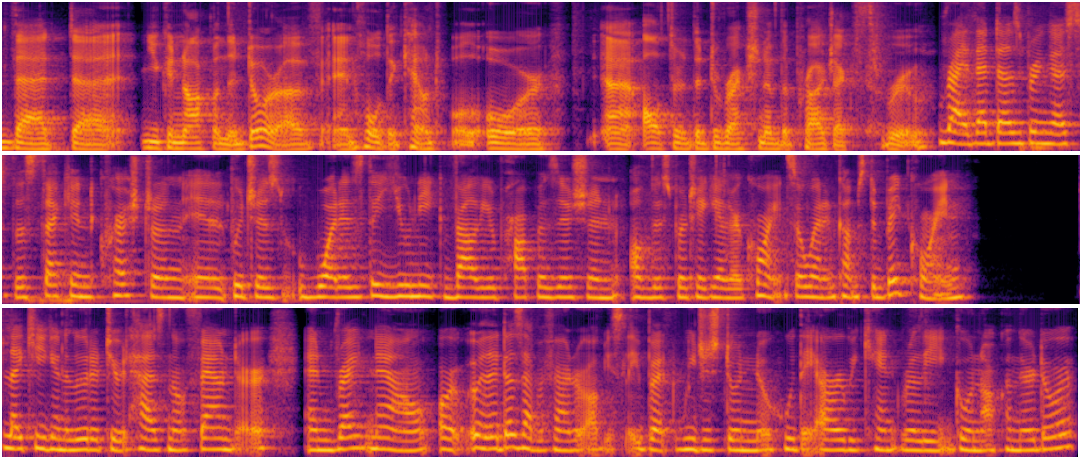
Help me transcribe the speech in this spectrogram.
that uh, you can knock on the door of and hold accountable or uh, alter the direction of the project through. Right. That does bring us to the second question, which is what is the unique value proposition of this particular coin? So when it comes to Bitcoin, like Keegan alluded to, it has no founder. And right now, or well, it does have a founder, obviously, but we just don't know who they are. We can't really go knock on their door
